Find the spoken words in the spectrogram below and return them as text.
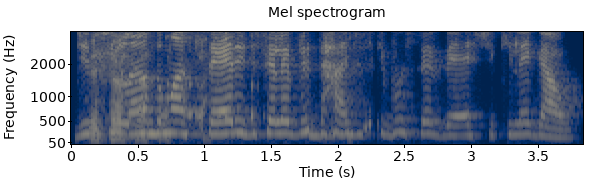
desfilando uma série de celebridades que você veste, que legal.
